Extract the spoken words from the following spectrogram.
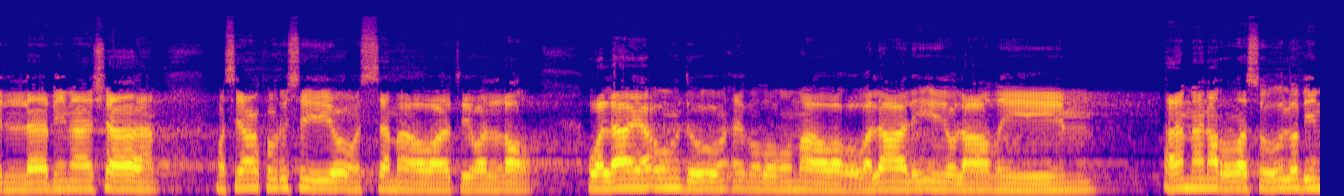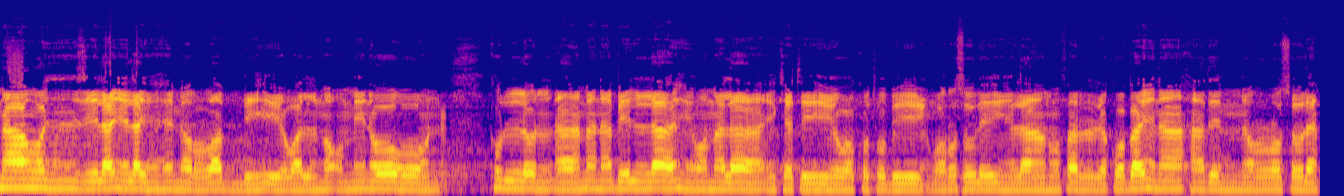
إلا بما شاء. وسع كرسيه السماوات والأرض. ولا يئوده حفظهما وهو العلي العظيم. آمن الرسول بما أنزل إليه من ربه والمؤمنون. كل آمن بالله وملائكته وكتبه ورسله. لا نفرق بين أحد من رسله.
